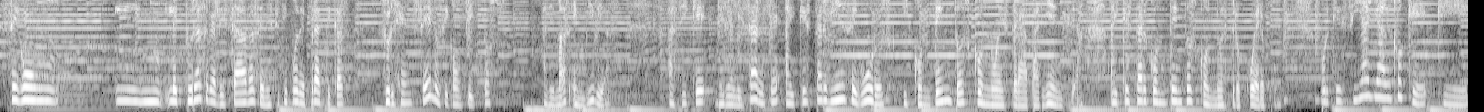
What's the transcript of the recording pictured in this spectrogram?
Según lecturas realizadas en este tipo de prácticas, surgen celos y conflictos además envidias. Así que de realizarse hay que estar bien seguros y contentos con nuestra apariencia. Hay que estar contentos con nuestro cuerpo. Porque si hay algo que, que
